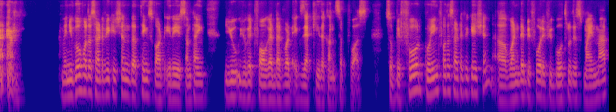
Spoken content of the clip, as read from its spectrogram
when you go for the certification, the things got erased. Sometimes you, you get forget that what exactly the concept was. So before going for the certification, uh, one day before, if you go through this mind map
